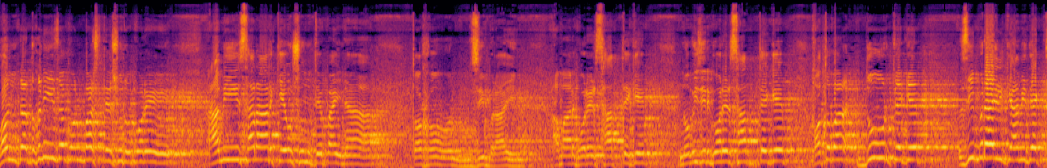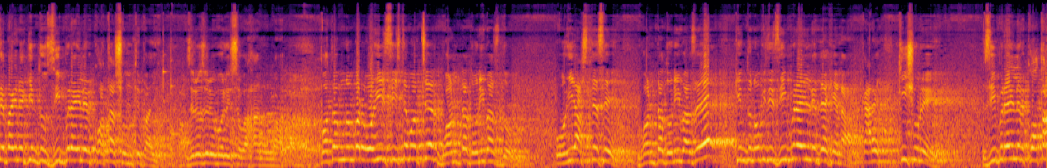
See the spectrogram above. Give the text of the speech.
ঘণ্টা ধ্বনি যখন বাজতে শুরু করে, আমি ছাড়া আর কেউ শুনতে পাই না। তখন জিব্রাইল আমার ঘরের ছাদ থেকে, নবীজির ঘরের ছাদ থেকে অথবা দূর থেকে জিব্রাইলকে আমি দেখতে পাই না, কিন্তু জিব্রাইলের কথা শুনতে পাই। জোরে জোরে বলি সোবাহান প্রথম নম্বর ওহির সিস্টেম হচ্ছে ঘণ্টা ধ্বনি বাজত। ওহি আসতেছে, ঘণ্টা ধ্বনি বাজে, কিন্তু নবীজি জিব্রাইলে দেখে না। কারে কি শুনে? জিব্রাইলের কথা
